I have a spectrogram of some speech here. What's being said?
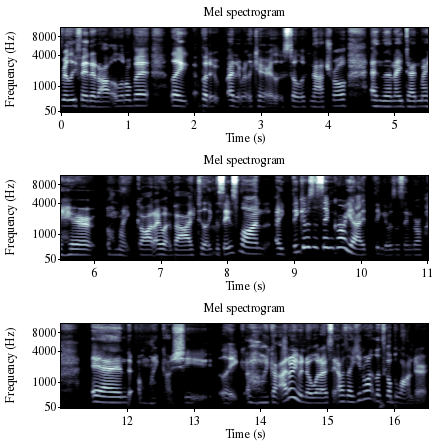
really faded out a little bit. Like, but it, I didn't really care. It still looked natural. And then I dyed my hair. Oh my god! I went back to like the same salon. I think it was the same girl. Yeah, I think it was the same girl and oh my gosh, she like oh my god, I don't even know what I was saying. I was like, you know what? Let's go blonder.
